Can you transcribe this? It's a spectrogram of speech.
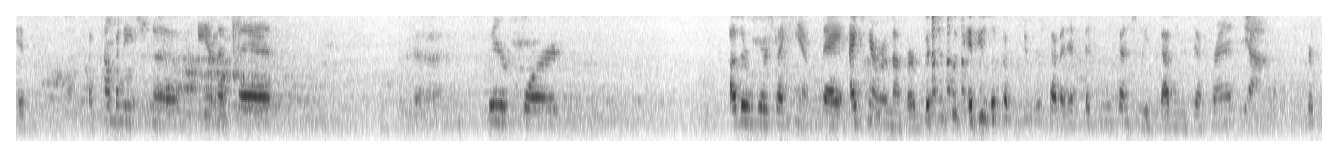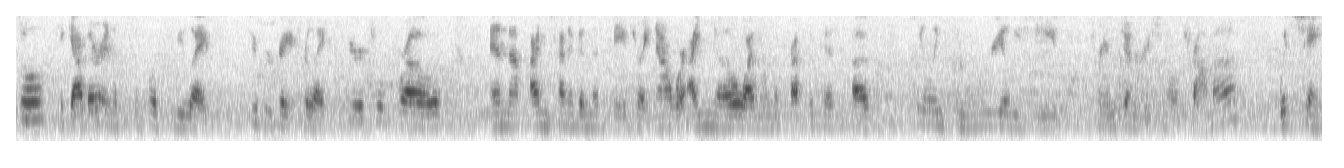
it's a combination of amethyst, clear quartz, other words I can't say. I can't remember. But just look if you look up Super Seven, it's, it's essentially seven different Yeah. crystals together, and it's supposed to be like super great for like spiritual growth. And that's I'm kind of in this stage right now where I know I'm on the precipice of healing some really deep transgenerational trauma with shame,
